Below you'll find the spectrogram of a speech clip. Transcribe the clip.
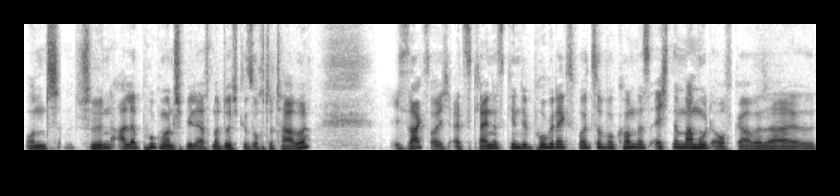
und schön alle Pokémon-Spiele erstmal durchgesuchtet habe. Ich sag's euch, als kleines Kind den Pokédex voll zu bekommen, ist echt eine Mammutaufgabe. Da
